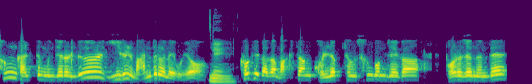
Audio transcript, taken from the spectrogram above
성 갈등 문제를 늘 일을 만들어내고요. 네. 거기에다가 막상 권력형 성범죄가 벌어졌는데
